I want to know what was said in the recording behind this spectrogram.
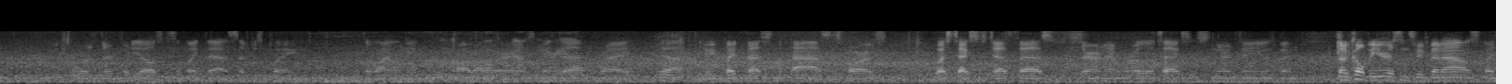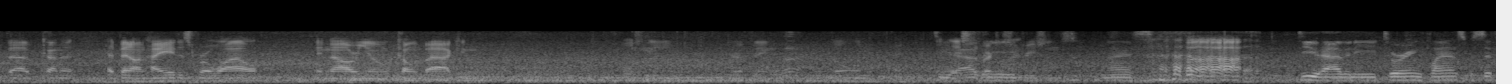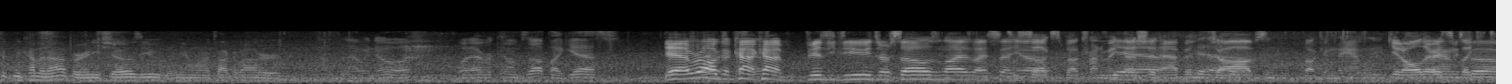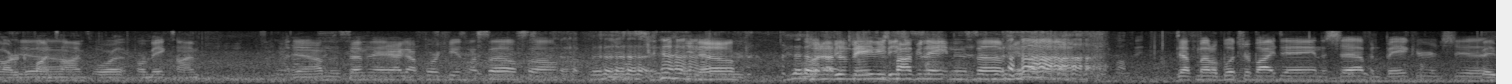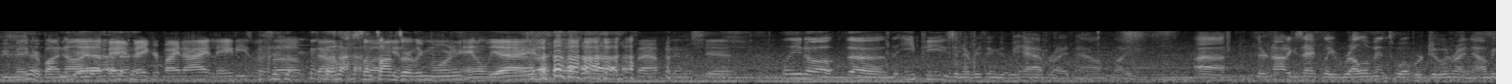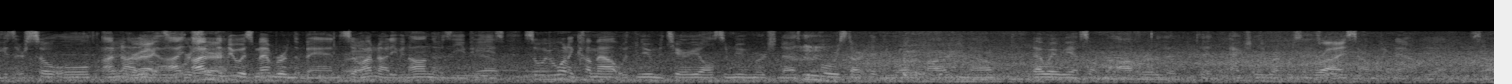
tours with everybody else and stuff like that, instead of just playing the Wyoming, Colorado area, and stuff like that. Right. Yeah. You know, we played best in the past as far as West Texas Death Fest, there in Amarillo, Texas, and everything. It's been been a couple years since we've been out and stuff like that. We kind of had been on hiatus for a while, and now we're you know coming back and full steam, everything going. Do you have the record any- secretions. Nice. Do you have any touring plans specifically coming up, or any shows you you want to talk about, or? Nothing that we know of. Whatever comes up, I guess. Yeah, we're all Whatever's kind of kind of busy dudes ourselves, and like I said, It you know. sucks about trying to make Yeah. that shit happen. Yeah. Jobs and fucking Family. get all there. It Family seems like it's stuff, harder to find yeah. time for it or make time. Yeah, I'm in the seminary. I got four kids myself, so you know, put up the babies populating and stuff. You know. Death metal butcher by day, and the chef and baker and shit. Baby maker by night. Yeah, baby maker by night. Ladies, what's up? Down Sometimes early morning. Anal, yeah, you know, what's happening and shit. Well, you know the the EPs and everything that we have right now, like uh, they're not exactly relevant to what we're doing right now because they're so old. I'm not Correct, even. I, I'm sure. the newest member in the band, so Right. I'm not even on those EPs. So we want to come out with new material, some new merchandise before we start hitting the road hard. You know, that way we have something to offer that, that actually represents what we sound like now. Yeah. So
